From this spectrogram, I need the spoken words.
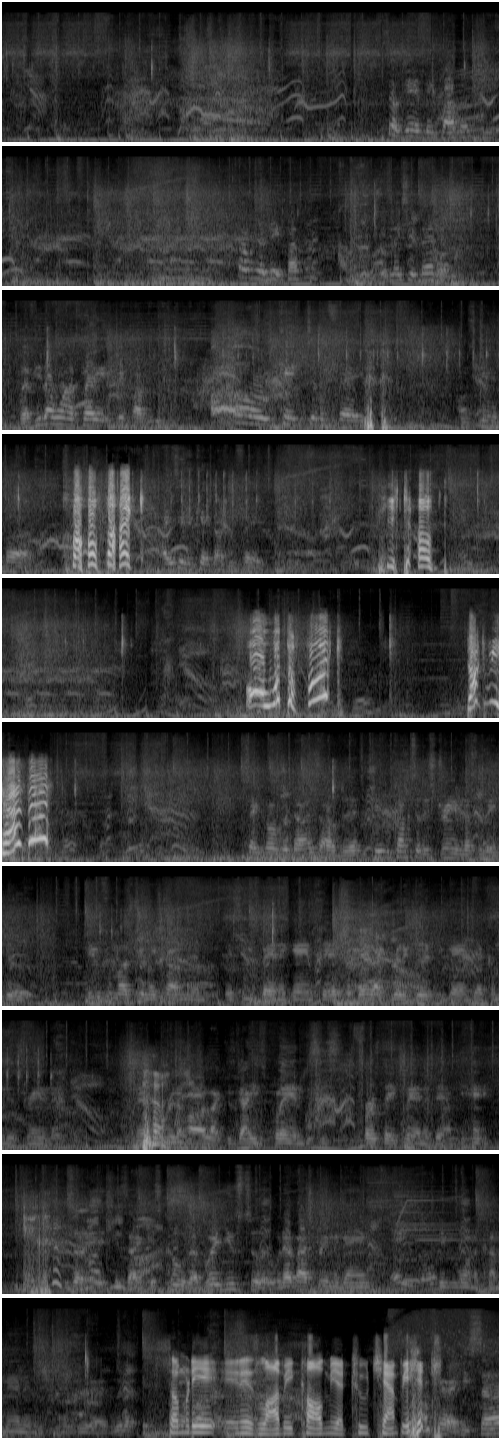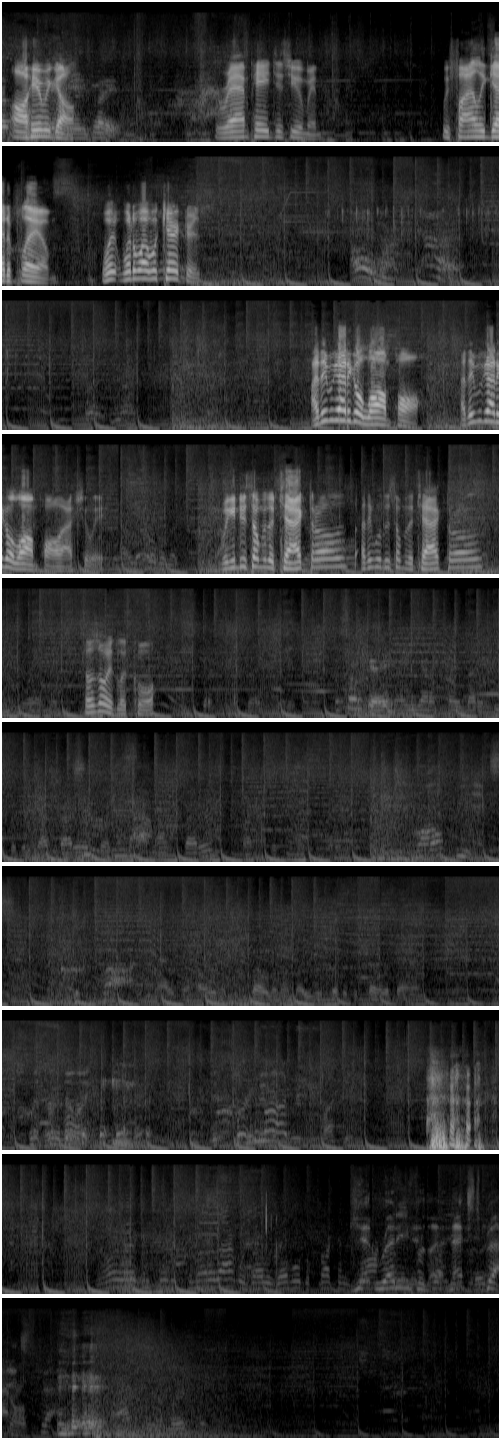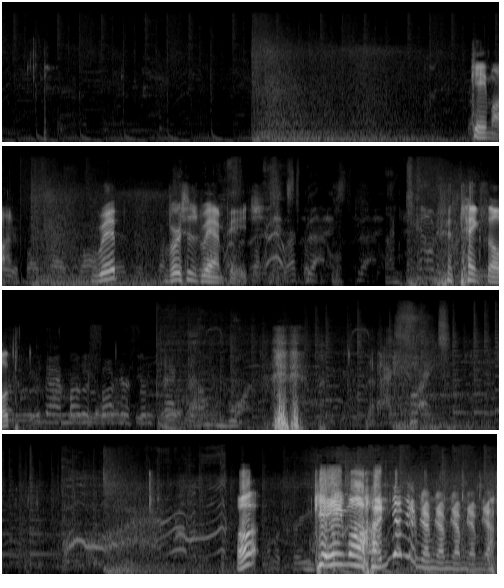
okay, Big Papa. How good, Big Papa? It makes it better. But if you don't want to play Big Papa, you... Oh, cake to the face. On Skinny Bob. Oh fuck! How you take the cake off your face? You don't. Oh, what the fuck? Dr. B has that? Take over, Don. It's all good. People come to the stream, that's what they do. People from stream, they come in, they see you playing the game. They're, they're like really good at the game, they'll come to the stream and they, they work really hard. Like this guy, he's playing, this is first day playing the damn game. so it, it's like, it's cool. Like, we're used to it. Whenever I stream a game, people want to come in and, and do that. We don't- we don't Somebody in his lobby called me a true champion. He subbed. Oh, here we go. Rampage is human. We finally get to play him. What what do I what characters? I think we gotta go Long Paul. I think we gotta go Long Paul actually. We can do some of the tag throws. I think we'll do some of the tag throws. Those always look cool. It's okay. Get ready for the next battle. Game on. Rip versus Rampage. Thanks. Fight. Oh, game on! Yum yum yum yum yum yum yum.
